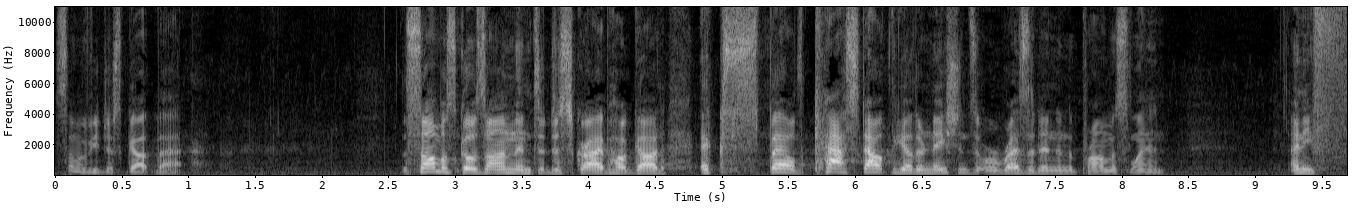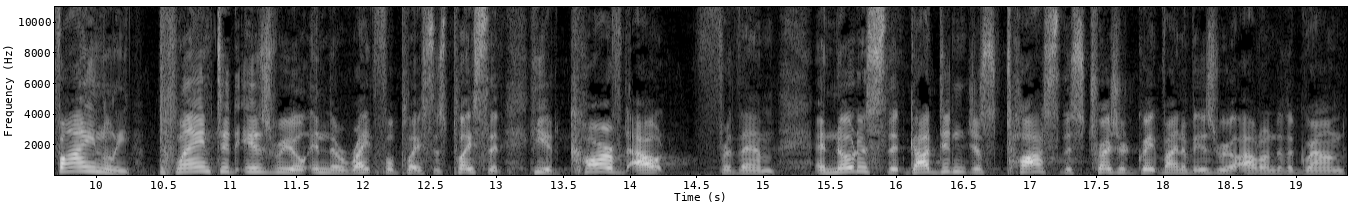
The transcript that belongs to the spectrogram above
Some of you just got that. The psalmist goes on then to describe how God expelled, cast out the other nations that were resident in the promised land. And he finally planted Israel in their rightful place, this place that he had carved out for them. And notice that God didn't just toss this treasured grapevine of Israel out onto the ground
